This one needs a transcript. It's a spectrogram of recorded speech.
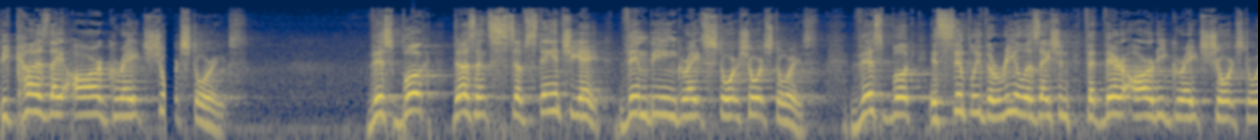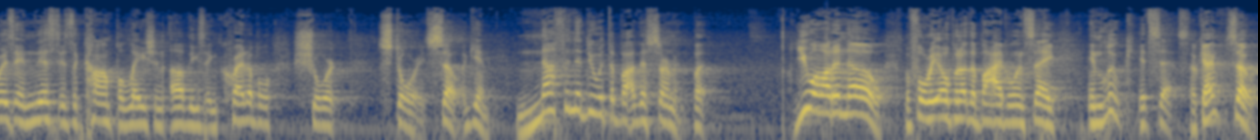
because they are great short stories. This book doesn't substantiate them being great short stories. This book is simply the realization that there are already great short stories, and this is a compilation of these incredible short stories. So, again, nothing to do with the, this sermon, but you ought to know before we open up the Bible and say, in Luke it says, okay? So,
